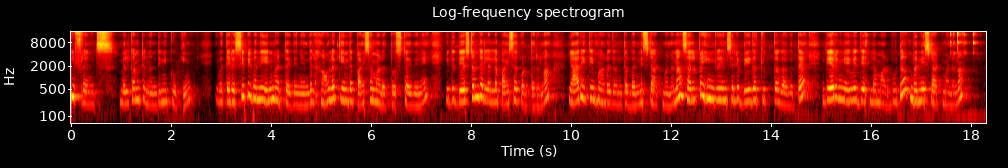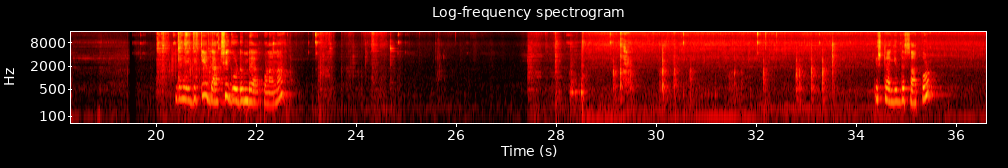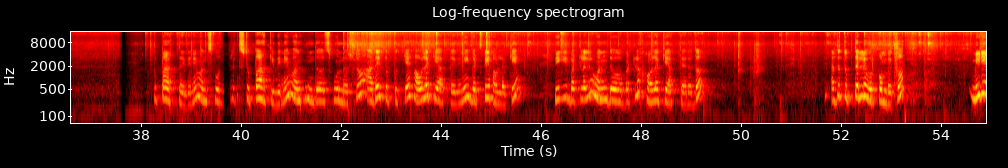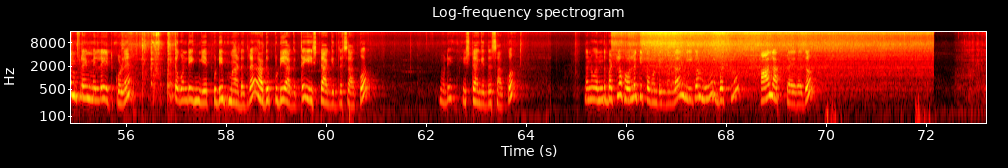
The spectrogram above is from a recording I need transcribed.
Hi friends, welcome to Nandini cooking ಇವತ್ತು recipe ಬಂದು ಏನು ಮಾಡ್ತಾ ಇದ್ದೀನಿ ಅಂದರೆ ಅವಲಕ್ಕಿಯಿಂದ ಪಾಯಸ ಮಾಡೋದು ತೋರಿಸ್ತಾ ಇದ್ದೀನಿ. ಇದು ದೇವಸ್ಥಾನದಲ್ಲೆಲ್ಲ ಪಾಯಸ ಕೊಡ್ತಾರಲ್ಲ, ಯಾವ ರೀತಿ ಮಾಡೋದು ಅಂತ ಬನ್ನಿ ಸ್ಟಾರ್ಟ್ ಮಾಡೋಣ. ಸ್ವಲ್ಪ ಇಂಗ್ರೀಡಿಯೆಂಟ್ಸಲ್ಲಿ ಬೇಗ ಕ್ಯುಕ್ಕಾಗುತ್ತೆ ದೇವ್ರಿಗೆ ನೈವೇದ್ಯ ಎಲ್ಲ ಮಾಡ್ಬೋದು, ಬನ್ನಿ ಸ್ಟಾರ್ಟ್ ಮಾಡೋಣ. ಇದಕ್ಕೆ ದ್ರಾಕ್ಷಿ ಗೋಡಂಬಿ ಹಾಕ್ಕೊಳೋಣ ಇಷ್ಟಾಗಿದ್ದರೆ ಸಾಕು. ತುಪ್ಪ ಹಾಕ್ತಾಯಿದ್ದೀನಿ ಒಂದು ಸ್ಪೂನ್. ತುಪ್ಪ ಹಾಕಿದ್ದೀನಿ, ಒಂದು ಸ್ಪೂನಷ್ಟು ಅದೇ ತುಪ್ಪಕ್ಕೆ ಅವಲಕ್ಕಿ ಹಾಕ್ತಾಯಿದ್ದೀನಿ ಗಟ್ಟಿ ಅವಲಕ್ಕಿ. ಈ ಬಟ್ಲಲ್ಲಿ ಒಂದು ಬಟ್ಲು ಅವಲಕ್ಕಿ ಹಾಕ್ತಾ ಇರೋದು. ಅದು ತುಪ್ಪದಲ್ಲೇ ಹುರ್ಕೊಬೇಕು. ಮೀಡಿಯಮ್ ಫ್ಲೇಮ್ ಮೇಲೆ ಇಟ್ಕೊಳ್ಳಿ. ತೊಗೊಂಡು ಹಿಂಗೆ ಪುಡಿ ಮಾಡಿದ್ರೆ ಅದು ಪುಡಿ ಆಗುತ್ತೆ, ಇಷ್ಟ ಆಗಿದ್ದರೆ ಸಾಕು. ನೋಡಿ, ಇಷ್ಟ ಆಗಿದ್ದರೆ ಸಾಕು. ನಾನು ಒಂದು ಬಟ್ಲು ಅವಲಕ್ಕಿ ತೊಗೊಂಡಿದ್ನಲ್ಲ, ಈಗ ಮೂರು ಬಟ್ಲು ಹಾಲು ಹಾಕ್ತಾ ಇರೋದು.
